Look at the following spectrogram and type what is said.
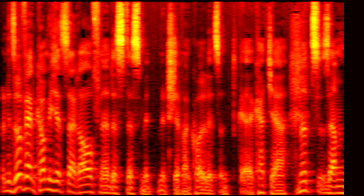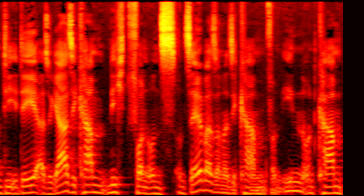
Und insofern komme ich jetzt darauf, ne, dass das mit, mit Stefan Kolditz und äh, Katja ne, zusammen die Idee, also ja, sie kam nicht von uns, uns selber, sondern sie kam von ihnen und kam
